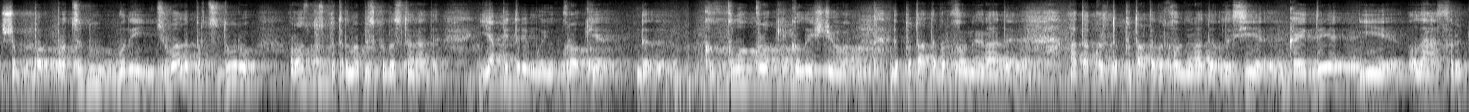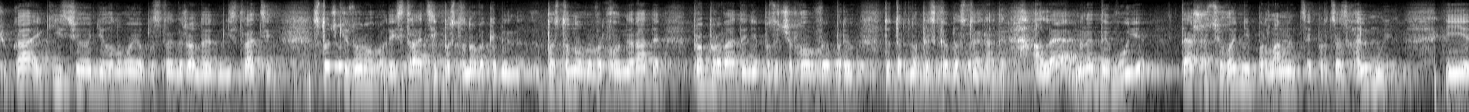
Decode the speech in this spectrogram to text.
щоб процедуру вони ініціювали процедуру розпуску Тернопільської обласної ради. Я підтримую кроки, кроки колишнього депутата Верховної Ради, а також депутата Верховної Ради Олексія Кайди і Олега Сиротюка, який сьогодні головою обласної державної адміністрації, з точки зору реєстрації постанови Кабін... постанови Верховної Ради про проведення позачергових виборів до Тернопільської обласної ради. Але мене дивує. Те, що сьогодні парламент цей процес гальмує, і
